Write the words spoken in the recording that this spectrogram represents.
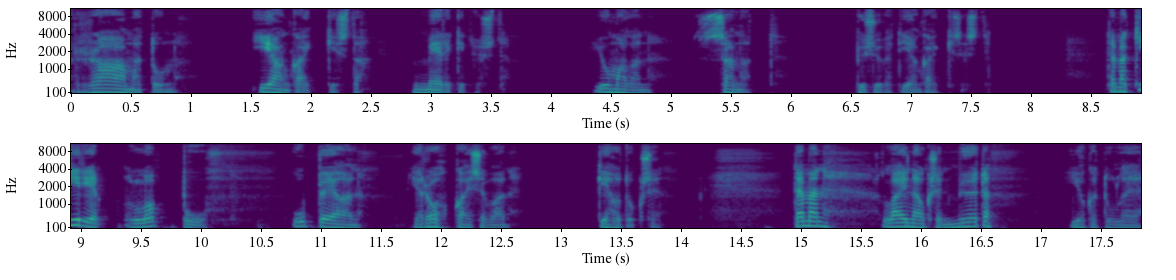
raamatun iankaikkista merkitystä. Jumalan sanat pysyvät iankaikkisesti. Tämä kirje loppuu upeaan ja rohkaisevaan kehotuksen. Tämän lainauksen myötä, joka tulee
